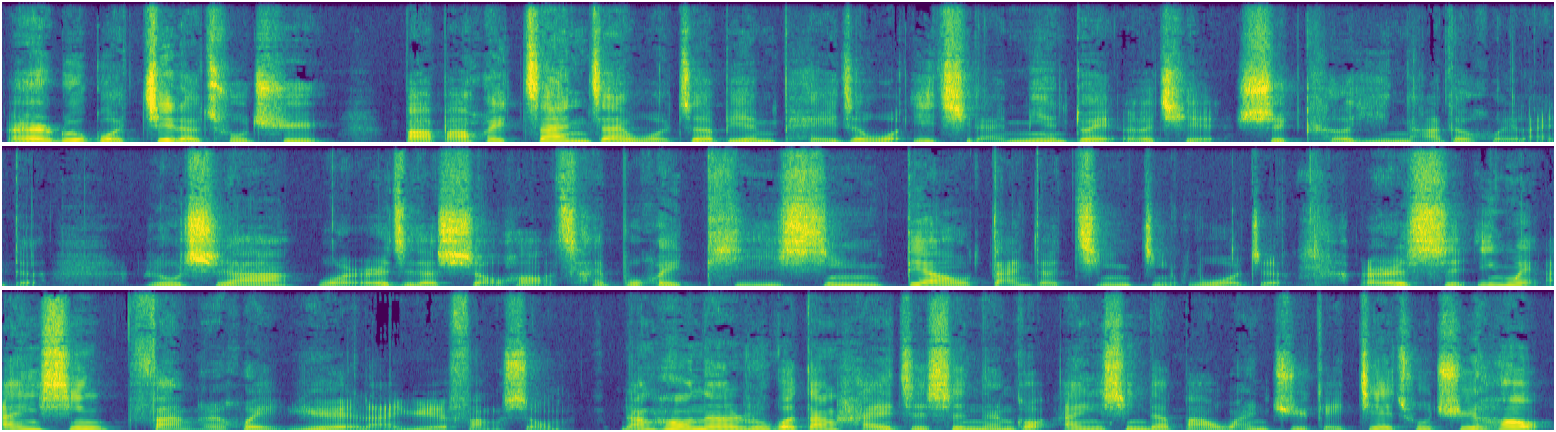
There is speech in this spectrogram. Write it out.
而如果借了出去，爸爸会站在我这边陪着我一起来面对，而且是可以拿得回来的。如此啊，我儿子的手哈才不会提心吊胆的紧紧握着，而是因为安心，反而会越来越放松。然后呢，如果当孩子是能够安心的把玩具给借出去后，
